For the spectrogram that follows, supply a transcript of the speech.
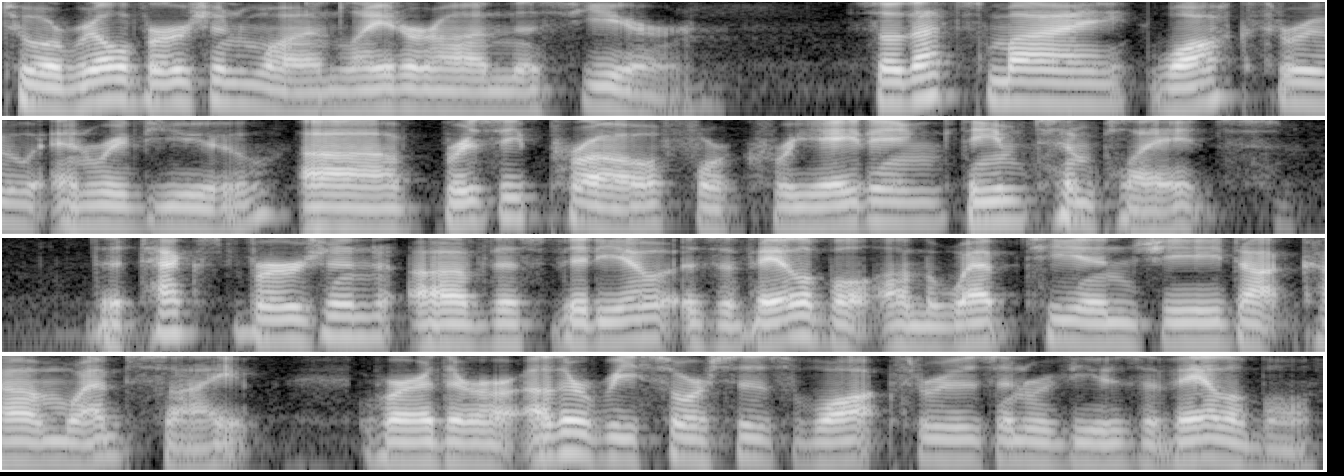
to a real version 1 later on this year. So that's my walkthrough and review of Brizy Pro for creating theme templates. The text version of this video is available on the webtng.com website where there are other resources, walkthroughs, and reviews available.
